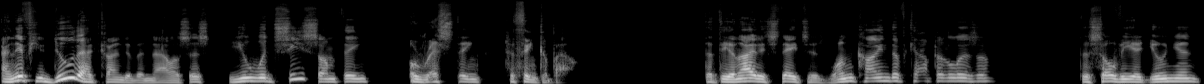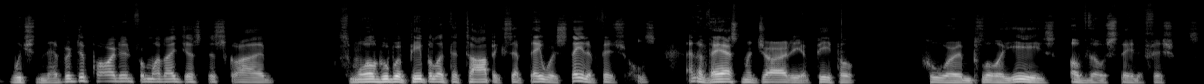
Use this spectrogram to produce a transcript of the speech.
And if you do that kind of analysis, you would see something arresting to think about. That the United States is one kind of capitalism, the Soviet Union, which never departed from what I just described, small group of people at the top, except they were state officials, and a vast majority of people who were employees of those state officials.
